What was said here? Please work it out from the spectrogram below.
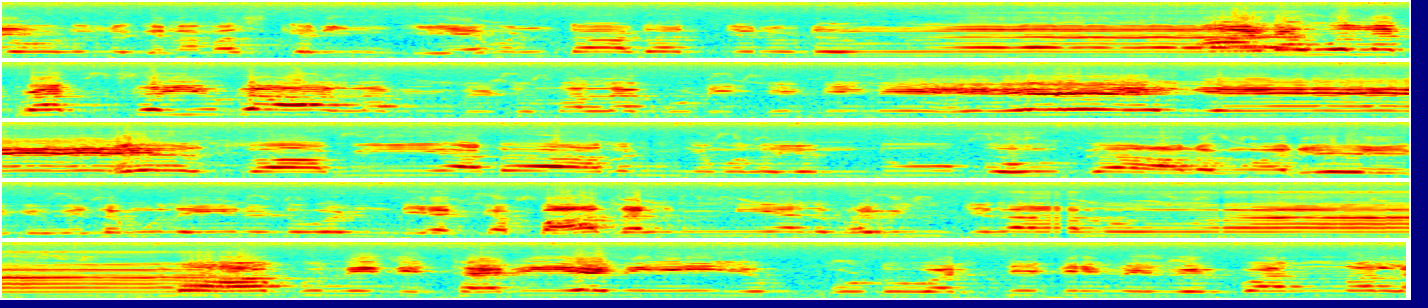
తోడునికి నమస్కరించి ఏమంటాడు అర్జునుడు? అడవుల పెద్ద యుగాలం విడుమల గుడిచితిమే ఏ స్వామి అడ అరణ్యముల ఎందు బహుకాలం అనేక విధములైనటువంటి యొక్క బాధలన్నీ అనుభవించినాము. మాకు నిధి సరియని ఇప్పుడు వచ్చిటిమి విపన్నుల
